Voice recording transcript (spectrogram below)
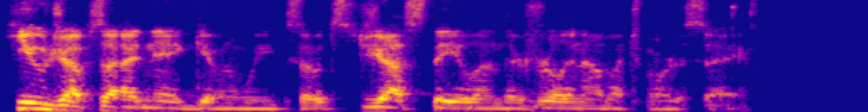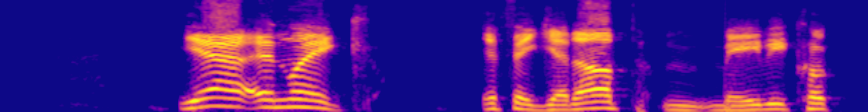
huge upside in a given week, so it's just Thielen. There's really not much more to say. Yeah, and like if they get up, maybe Cook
